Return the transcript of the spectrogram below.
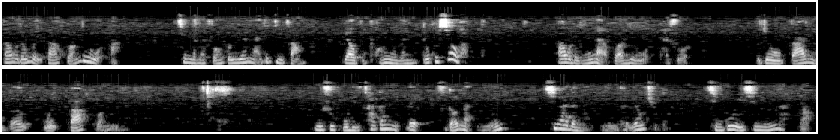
把我的尾巴还给我吧，请把它缝回原来的地方，要不朋友们都会笑话我的。把我的牛奶还给我，他说，我就把你的尾巴还给你。于是狐狸擦干眼泪，去找奶牛。亲爱的奶牛，他要求道，请给我一些牛奶吧。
